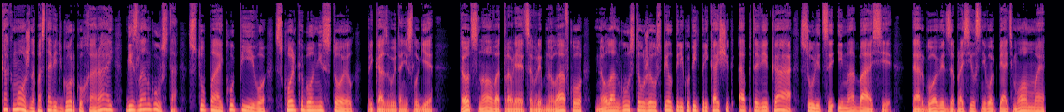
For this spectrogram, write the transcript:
Как можно поставить горку хорай без лангуста? Ступай, купи его, сколько бы он ни стоил, — приказывают они слуге. Тот снова отправляется в рыбную лавку, но лангуста уже успел перекупить приказчик оптовика с улицы Имабаси. Торговец запросил с него пять момме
